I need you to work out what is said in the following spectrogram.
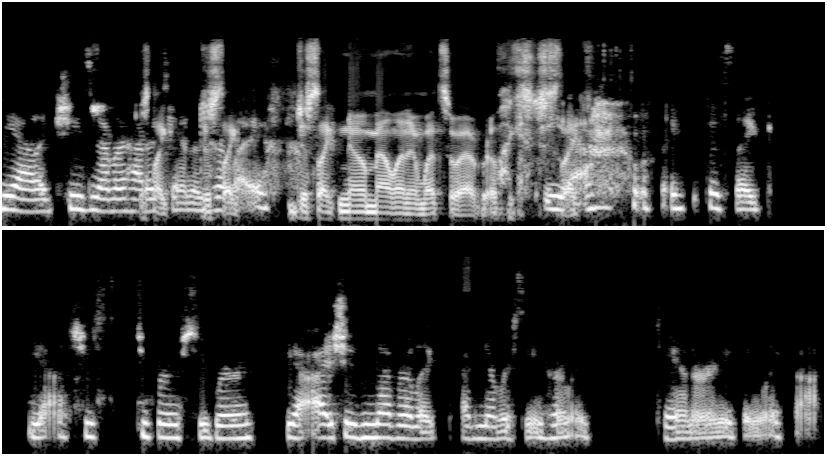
Yeah, like she's never had Just a like- tan in just her like- life. Just like no melanin whatsoever. Like it's just like yeah, like just like yeah, she's super super. Yeah, I, she's never like I've never seen her like tan or anything like that.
